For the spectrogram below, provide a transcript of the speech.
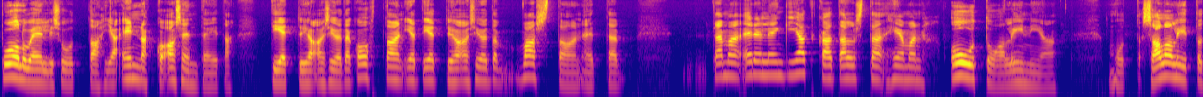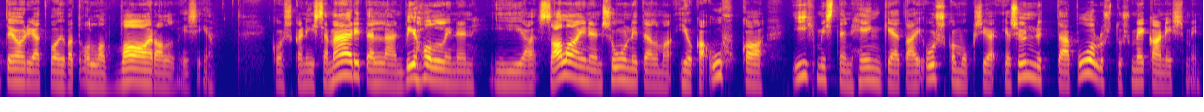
puolueellisuutta ja ennakkoasenteita tiettyjä asioita kohtaan ja tiettyjä asioita vastaan, että tämä edelleenkin jatkaa tällaista hieman outoa linjaa, mutta salaliittoteoriat voivat olla vaarallisia koska niissä määritellään vihollinen ja salainen suunnitelma, joka uhkaa ihmisten henkeä tai uskomuksia ja synnyttää puolustusmekanismin,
